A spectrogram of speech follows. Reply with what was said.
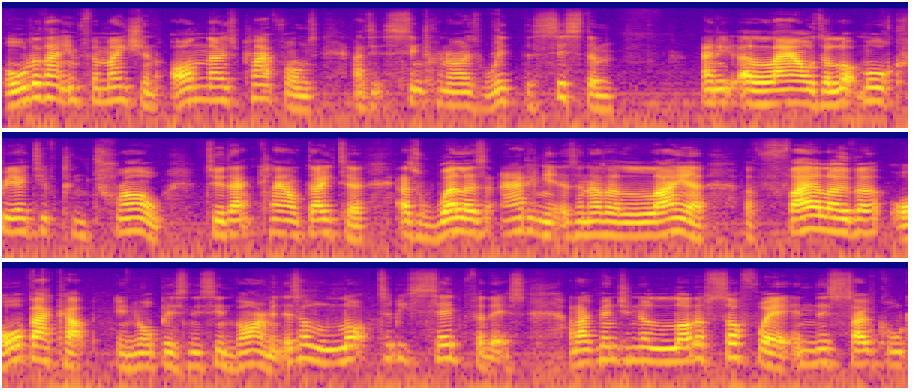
all of that information on those platforms as it's synchronized with the system and it allows a lot more creative control to that cloud data as well as adding it as another layer of failover or backup in your business environment. There's a lot to be said for this and I've mentioned a lot of software in this so-called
